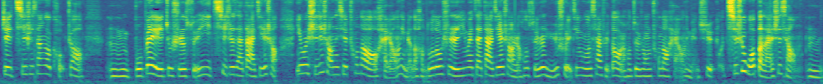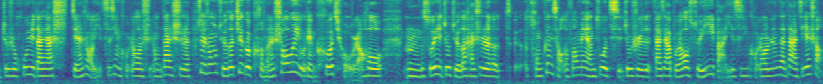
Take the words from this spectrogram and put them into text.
这七十三个口罩。嗯，不被就是随意弃置在大街上，因为实际上那些冲到海洋里面的很多都是因为在大街上，然后随着雨水进入了下水道，然后最终冲到海洋里面去。其实我本来是想，嗯，就是呼吁大家减少一次性口罩的使用，但是最终觉得这个可能稍微有点苛求，然后，嗯，所以就觉得还是从更小的方面做起，就是大家不要随意把一次性口罩扔在大街上。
